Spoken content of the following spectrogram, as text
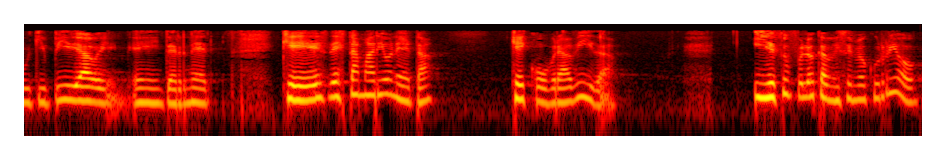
Wikipedia o en, en Internet, que es de esta marioneta que cobra vida. Y eso fue lo que a mí se me ocurrió.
